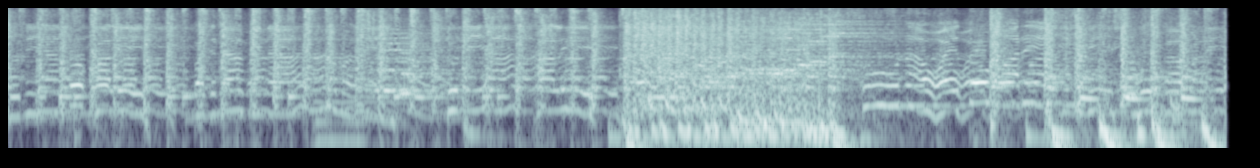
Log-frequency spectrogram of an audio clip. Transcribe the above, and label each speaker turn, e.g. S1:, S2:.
S1: दुनिया तो खाली बदनामी ना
